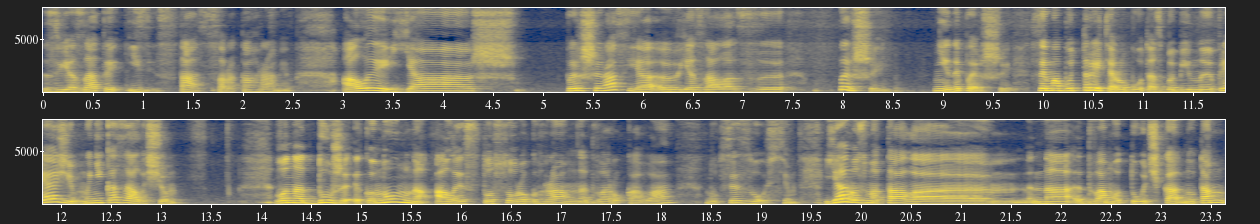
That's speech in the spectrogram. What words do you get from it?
зв'язати із 140 грамів. Але я ж перший раз я е, в'язала з перший, ні, не перший. Це, мабуть, третя робота з бобінної пряжі. Мені казали, що вона дуже економна, але 140 грам на два рукава. Ну, це зовсім. Я розмотала ем, на два моточка, ну там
